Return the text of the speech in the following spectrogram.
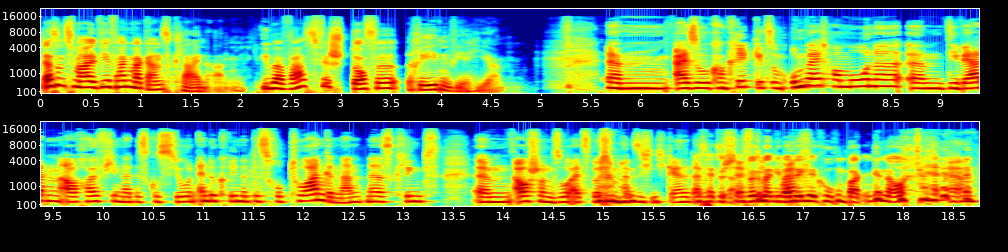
lass uns mal, wir fangen mal ganz klein an. Über was für Stoffe reden wir hier? Ähm, also konkret geht es um Umwelthormone. Ähm, die werden auch häufig in der Diskussion endokrine Disruptoren genannt. Ne? Das klingt ähm, auch schon so, als würde man sich nicht gerne damit hätte, beschäftigen. Würde man lieber Dinkelkuchen backen, genau. ähm,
